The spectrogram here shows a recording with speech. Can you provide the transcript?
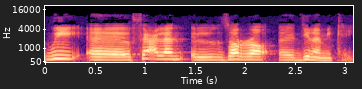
وفعلا الذرة ديناميكية.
